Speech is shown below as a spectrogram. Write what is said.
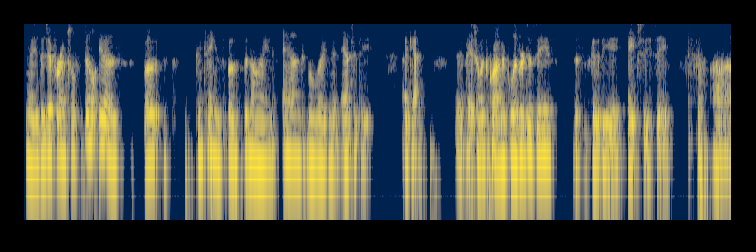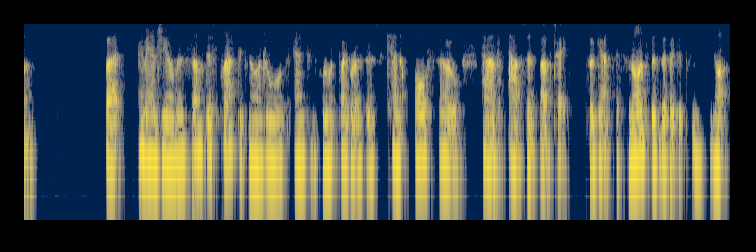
you know, the differential still is both contains both benign and malignant entities. Again, in a patient with chronic liver disease, this is going to be HCC. Um, but hemangiomas, some dysplastic nodules, and confluent fibrosis can also have absent uptake. So again, it's non-specific. It's not.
